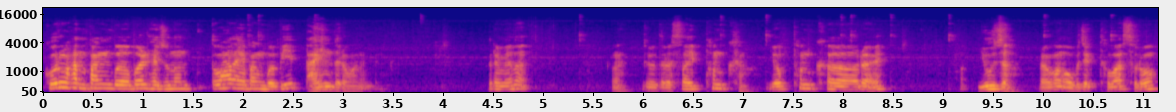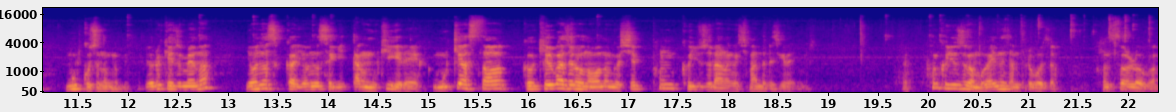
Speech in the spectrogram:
그러한 방법을 해주는 또 하나의 방법이 bind라고 하는 거예요. 그러면은 어, 예를 들어서 이 func, 이 func를 user라고 하는 object와 서로 묶어주는 겁니다. 이렇게 해주면은 이 녀석과 이 녀석이 딱 묶이게 돼요. 묶여서 그 결과적으로 나오는 것이 func user라는 것이 만들어지게 됩니다. func user가 뭐가 있는지 한번 들어보죠. console log,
